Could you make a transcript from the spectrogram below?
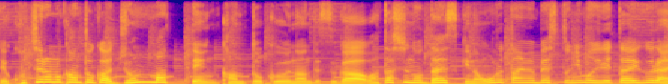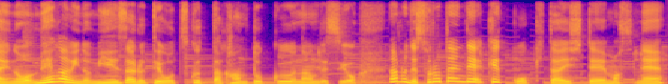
でこちらの監督はジョン・マッテン監督なんですが私の大好きなオールタイムベストにも入れたいぐらいの女神の見えざる手を作った監督なんですよ。なのでその点で結構期待してますね。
